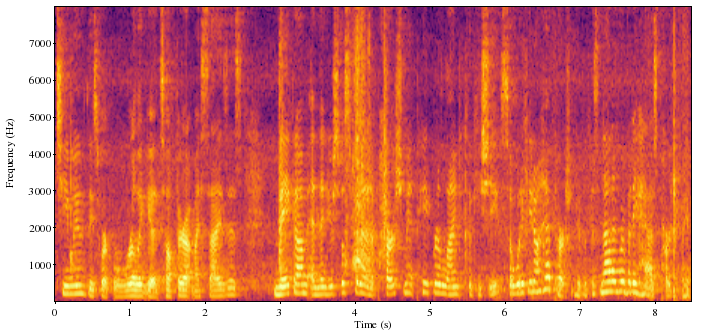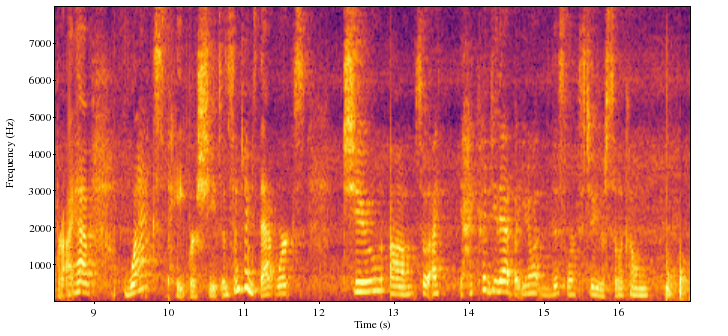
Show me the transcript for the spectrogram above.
Temu. These work really good. So I'll figure out my sizes, make them, and then you're supposed to put it on a parchment paper lined cookie sheet. So what if you don't have parchment paper? Because not everybody has parchment paper. I have wax paper sheets and sometimes that works too. Um, so I, I could do that, but you know what? This works too, your silicone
